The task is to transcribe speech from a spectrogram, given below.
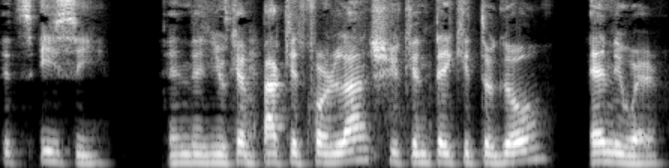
it's easy. And then you can pack it for lunch, you can take it to go anywhere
